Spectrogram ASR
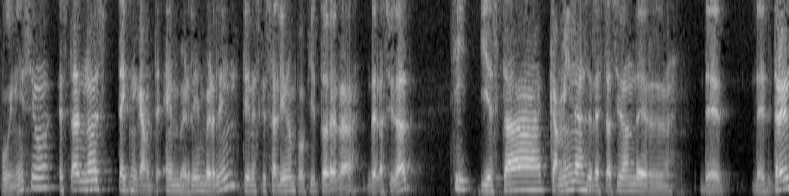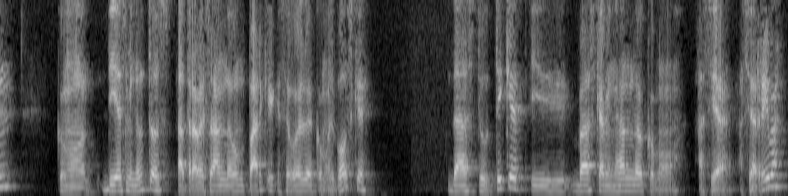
buenísimo. Esta no es técnicamente en Berlín, Berlín, tienes que salir un poquito de la, de la ciudad Sí. Y está, caminas de la estación del, del tren como 10 minutos atravesando un parque que se vuelve como el bosque. Das tu ticket y vas caminando como hacia, hacia arriba,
